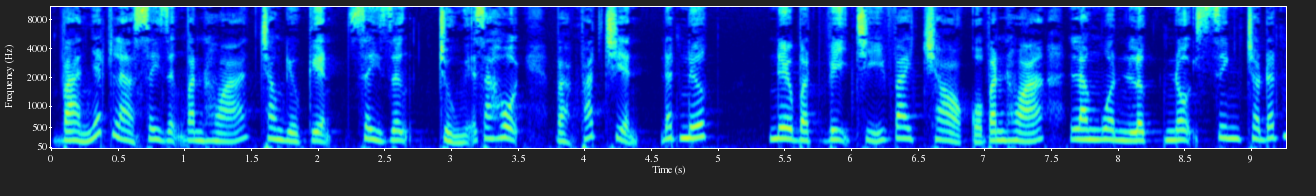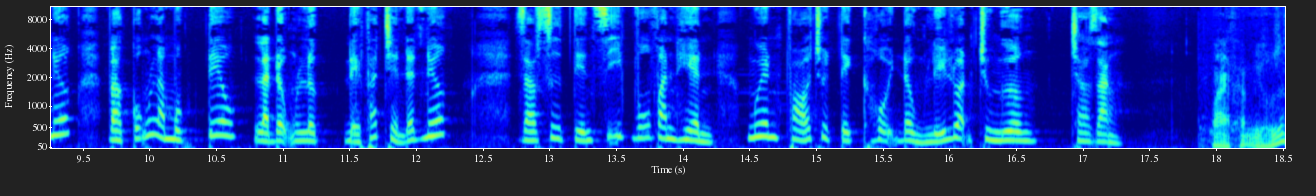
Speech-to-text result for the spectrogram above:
và nhất là xây dựng văn hóa trong điều kiện xây dựng chủ nghĩa xã hội và phát triển đất nước nêu bật vị trí vai trò của văn hóa là nguồn lực nội sinh cho đất nước và cũng là mục tiêu là động lực để phát triển đất nước. Giáo sư tiến sĩ Vũ Văn Hiền, nguyên Phó Chủ tịch Hội đồng Lý luận Trung ương, cho rằng bài phát biểu rất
